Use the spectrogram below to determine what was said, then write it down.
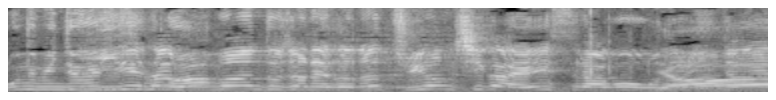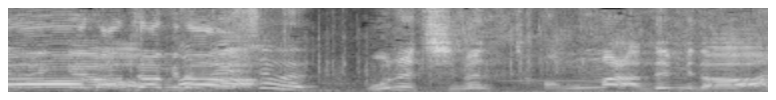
오늘 인정해 주시는 2대3 거야? 무모한도전에서는 주영 씨가 에이스라고 오늘 야, 인정해 드릴게요. 감사합니다. 왜, 오늘 지면 정말 안 됩니다.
